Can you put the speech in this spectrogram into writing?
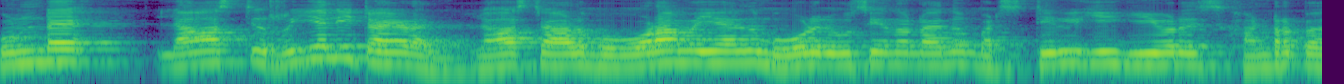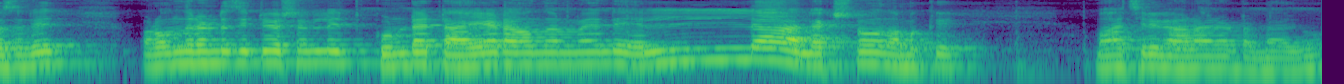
കുണ്ട ലാസ്റ്റ് റിയലി ടയർഡായിരുന്നു ലാസ്റ്റ് ആൾ ഓടാൻ വയ്യായിരുന്നു ബോൾ ലൂസ് ചെയ്യുന്നുണ്ടായിരുന്നു but still he gived his hundred percentage but ഒന്ന് രണ്ട് സിറ്റുവേഷനിൽ കുണ്ട ടയേർഡ് ആവുന്നതിന്റെ എല്ലാ ലക്ഷണവും നമുക്ക് മാച്ചിൽ കാണാനായിട്ടുണ്ടായിരുന്നു.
